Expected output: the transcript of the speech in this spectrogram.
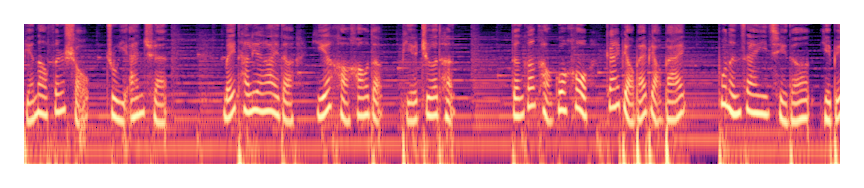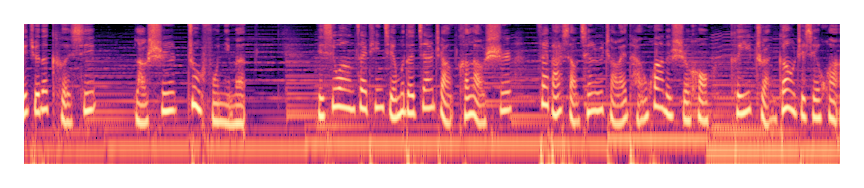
别闹分手，注意安全；没谈恋爱的，也好好的，别折腾。等高考过后，该表白表白，不能在一起的，也别觉得可惜。老师祝福你们，也希望在听节目的家长和老师，在把小情侣找来谈话的时候，可以转告这些话。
